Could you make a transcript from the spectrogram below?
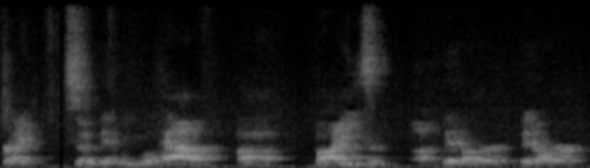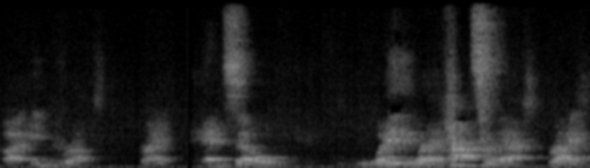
right? So that we will have uh, bodies of, uh, that are that are uh, incorrupt, right? And so, what is what accounts for that, right?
